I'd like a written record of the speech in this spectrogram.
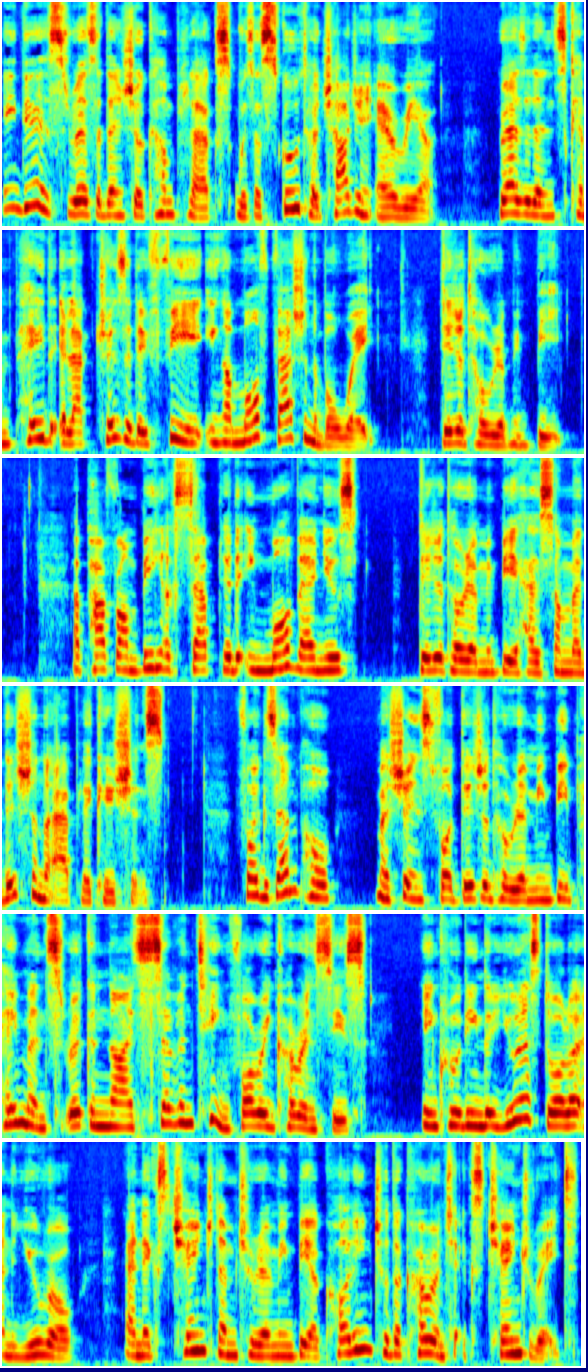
In this residential complex with a scooter charging area, residents can pay the electricity fee in a more fashionable way, digital renminbi. Apart from being accepted in more venues, digital renminbi has some additional applications. For example, machines for digital renminbi payments recognize 17 foreign currencies, including the US dollar and euro, and exchange them to renminbi according to the current exchange rate.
